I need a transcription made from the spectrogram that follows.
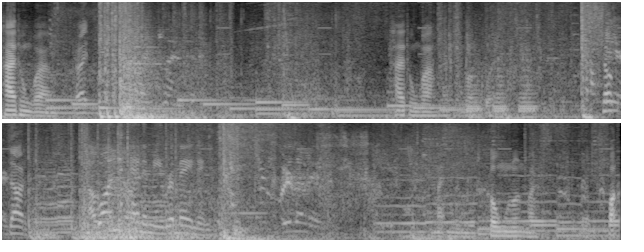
Hai thùng vàng. Hai thùng vàng. Hai thùng vàng quẩy Shock dart. One enemy remaining. mạnh mình một không luôn mà. Fuck.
